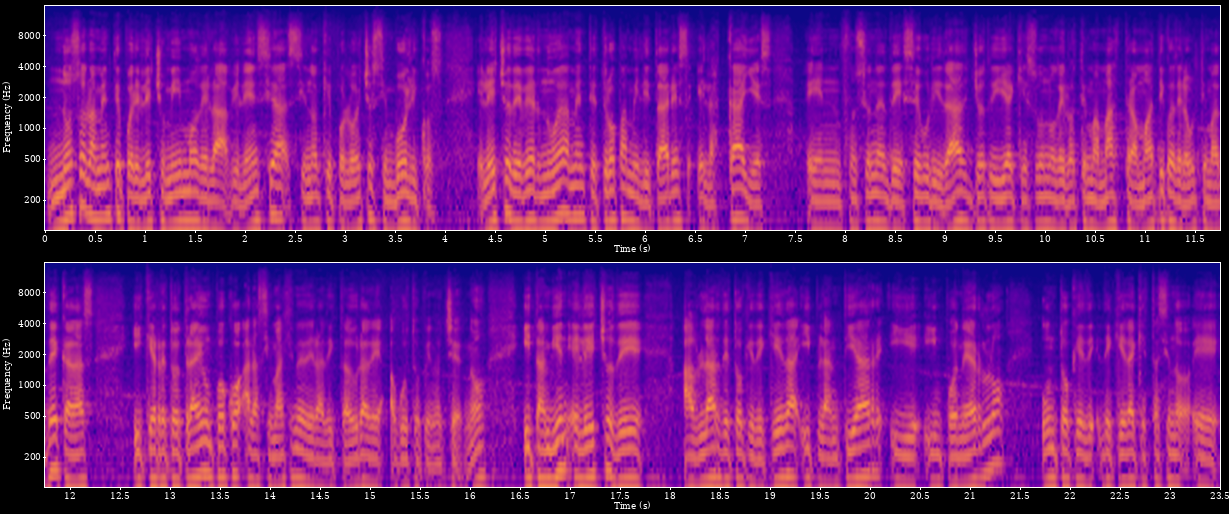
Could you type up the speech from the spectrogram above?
No solamente por el hecho mismo de la violencia, sino que por los hechos simbólicos. El hecho de ver nuevamente tropas militares en las calles en funciones de seguridad, yo te diría que es uno de los temas más traumáticos de las últimas décadas y que retrotrae un poco a las imágenes de la dictadura de Augusto Pinochet, ¿no? Y también el hecho de hablar de toque de queda y plantear y imponerlo, un toque de, queda que está siendo eh,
